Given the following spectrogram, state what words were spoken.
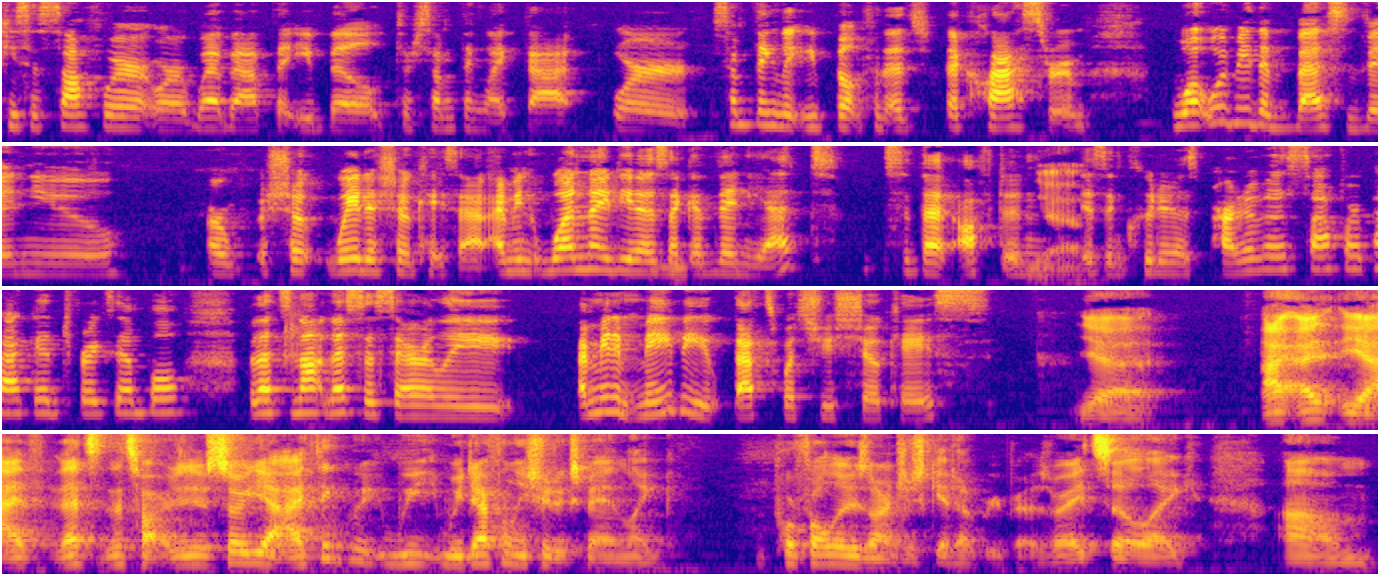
piece of software or a web app that you built or something like that or something that you've built for the, a classroom what would be the best venue or show, way to showcase that? I mean one idea is mm-hmm. like a vignette so that often yeah. is included as part of a software package for example but that's not necessarily i mean maybe that's what you showcase. Yeah I, I yeah, I, that's that's hard. So yeah, I think we, we we definitely should expand. Like portfolios aren't just GitHub repos, right? So like, um,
